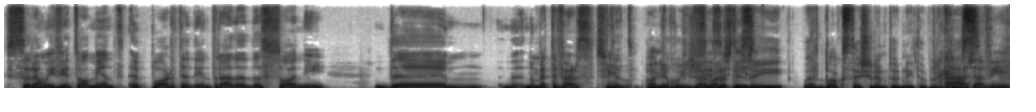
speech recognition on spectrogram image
que serão eventualmente a porta de entrada da Sony da, no metaverse. Sim, Portanto, olha, Rui, já agora tens disto. aí a Dockstation é muito bonita por Ah, já vi.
